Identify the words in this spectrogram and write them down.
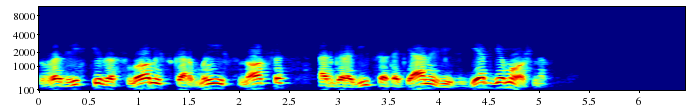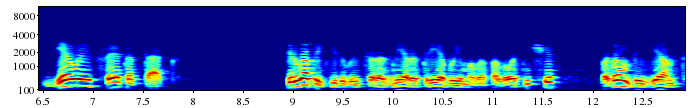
возвести заслоны с кормы и с носа, отгородиться от океана везде, где можно. Делается это так. Сперва прикидываются размеры требуемого полотнища, потом брезент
